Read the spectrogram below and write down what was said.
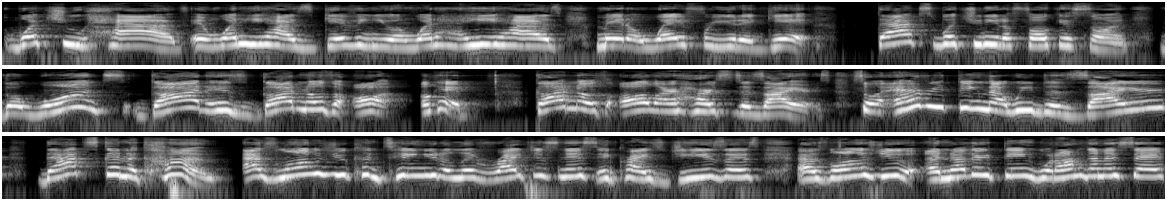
what you have and what he has given you and what he has made a way for you to get. That's what you need to focus on. The wants, God is, God knows all. Okay, God knows all our heart's desires. So everything that we desire, that's going to come. As long as you continue to live righteousness in Christ Jesus, as long as you, another thing, what I'm going to say,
